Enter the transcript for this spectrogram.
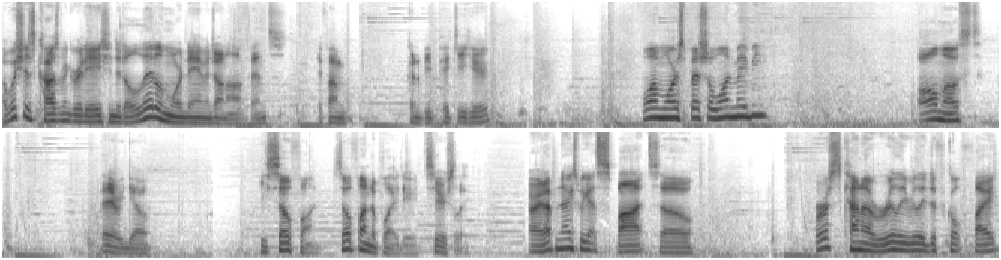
I wish his Cosmic Radiation did a little more damage on offense, if I'm going to be picky here. One more special one, maybe? Almost. There we go. He's so fun. So fun to play, dude. Seriously. All right, up next we got Spot. So, first kind of really, really difficult fight,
